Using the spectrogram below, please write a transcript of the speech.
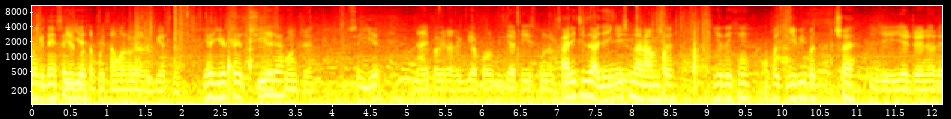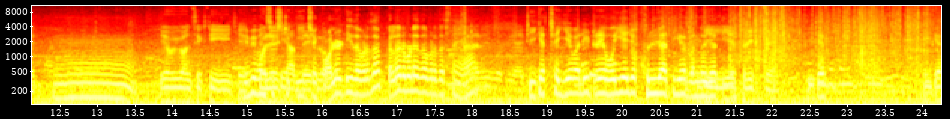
रख दें सही है। मतलब कोई सामान वगैरह रख दिया इसमें। यार ये ट्रे अच्छी है। स्पून ट्रे सही है। नाइफ वगैरह रख दिया फोर्क रख दिया टी स्पून सारी चीज़ें आ जाएँगी इसमें आराम से। ये देखें ऊपर ये भी अच्छा है। जी ये ड्रेनर है। हम्म, ये भी वन सिक्सटी ईच है. ये भी 160 ईच है. क्वालिटी ज़बरदस्त कलर बड़े ज़बरदस्त हैं यार. ठीक है अच्छा ये वाली ट्रे वही है जो खुल जाती है और बंद हो जाती है. फ्रिज ट्रे ठीक है. ठीक है.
